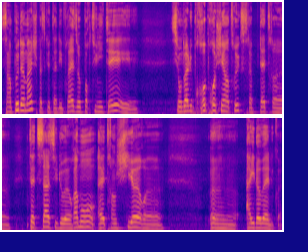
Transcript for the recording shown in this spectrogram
c'est un peu dommage parce que tu as des vraies opportunités et si on doit lui reprocher un truc, ce serait peut-être euh, peut-être ça, s'il doit vraiment être un chieur euh, euh, high level, quoi.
